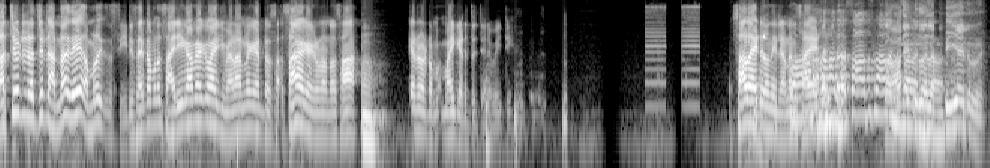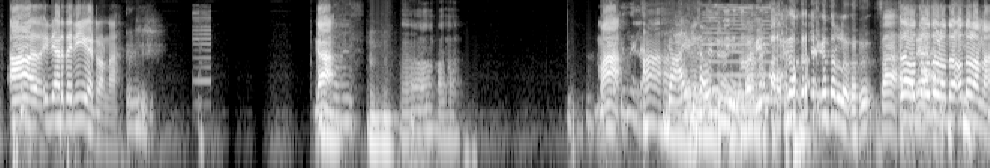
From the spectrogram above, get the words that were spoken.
ടച്ച് വിട്ട് ടച്ച് വിട്ട് അണ്ണാ ഇതേ നമ്മൾ സീരിയസ് ആയിട്ട് നമ്മൾ സാരികാമയൊക്കെ വായിക്കും വേണം അണ്ണാ കേട്ടോ? സ- കേൾക്കണോ സാ കേട്ടോ കേട്ടോ. മൈക്ക് എടുത്ത് വെച്ചേരെ വെയിറ്റ് സാധായിട്ട് വന്നില്ല അണ്ണാ സാധായിട്ട് ആ ഇനി അടുത്ത രീ കേട്ടോ അണ്ണാ ഗാ മാ ഗായ്ക്ക് sound ഇല്ലേ? നീ പറയുന്നത് അത്ര കേൾക്കത്തുള്ളൂ സാ. അതാ, ഒന്ന് ഒന്നുകൂടെ ഒന്ന് ഒന്നുകൂടെ അണ്ണാ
